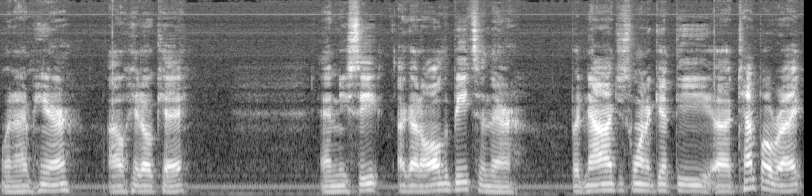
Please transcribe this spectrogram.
when I'm here, I'll hit OK. And you see, I got all the beats in there. But now I just want to get the uh, tempo right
